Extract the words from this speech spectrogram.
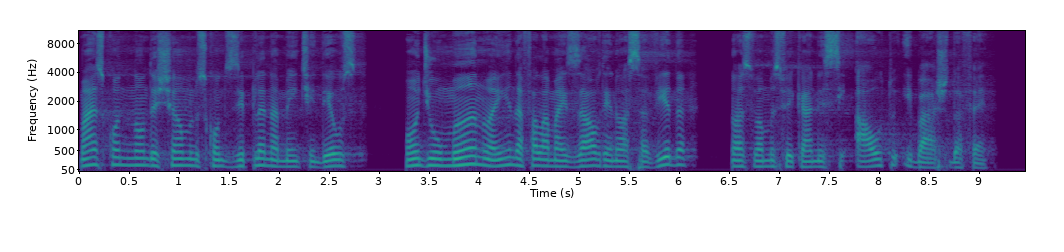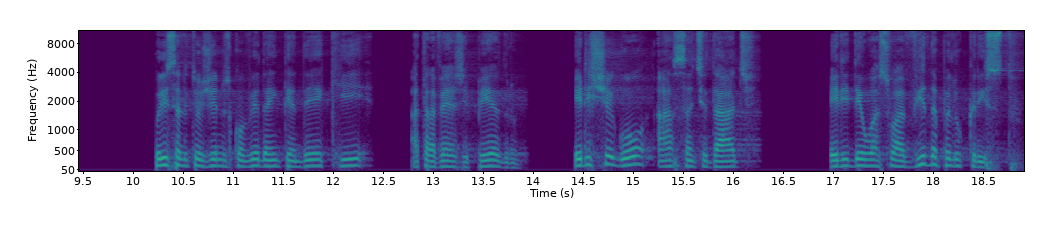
Mas quando não deixamos nos conduzir plenamente em Deus, onde o humano ainda fala mais alto em nossa vida, nós vamos ficar nesse alto e baixo da fé. Por isso a liturgia nos convida a entender que, através de Pedro, ele chegou à santidade, ele deu a sua vida pelo Cristo.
